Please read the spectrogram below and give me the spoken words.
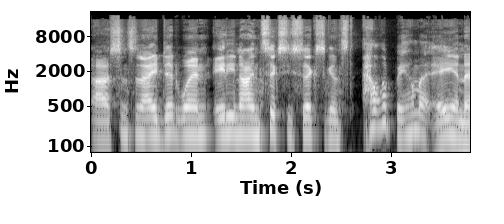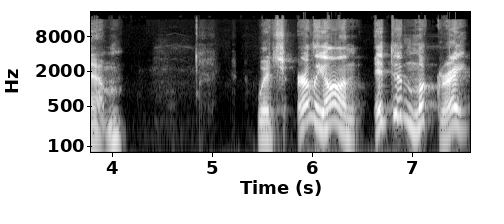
uh, Cincinnati did win 89-66 against Alabama A&M, which early on, it didn't look great.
